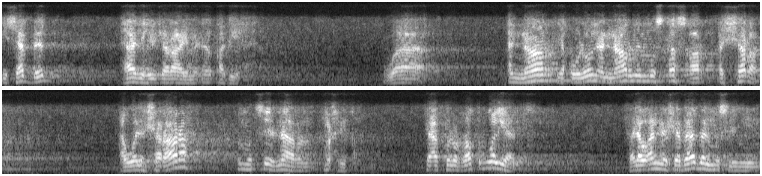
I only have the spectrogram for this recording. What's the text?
يسبب هذه الجرائم القبيحة. والنار يقولون النار من مستصغر الشرر. أول شرارة ثم تصير نار محرقة تأكل الرطب واليابس. فلو أن شباب المسلمين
